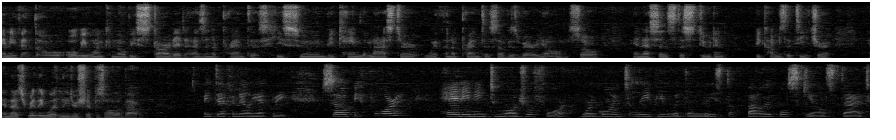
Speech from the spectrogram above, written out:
And even though Obi-Wan Kenobi started as an apprentice, he soon became the master with an apprentice of his very own. So, in essence, the student becomes the teacher, and that's really what leadership is all about. I definitely agree. So, before heading into Module 4, we're going to leave you with a list of valuable skills that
